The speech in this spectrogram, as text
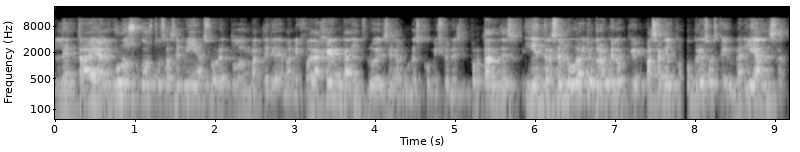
le trae algunos costos a Semilla, sobre todo en materia de manejo de agenda, influencia en algunas comisiones importantes. Y en tercer lugar, yo creo que lo que pasa en el Congreso es que hay una alianza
